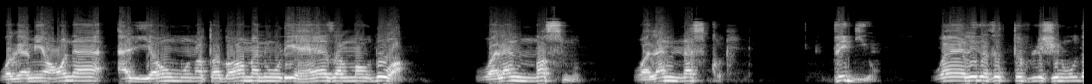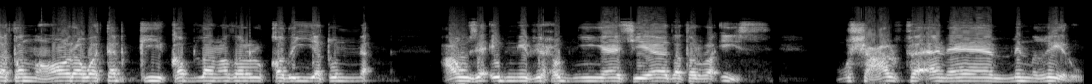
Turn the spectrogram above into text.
وجميعنا اليوم نتضامن لهذا الموضوع. ولن نصمت ولن نسكت. فيديو والدة الطفل شنودة تنهار وتبكي قبل نظر القضية عاوز ابني في حضني يا سيادة الرئيس. مش عارفة أنام من غيره.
